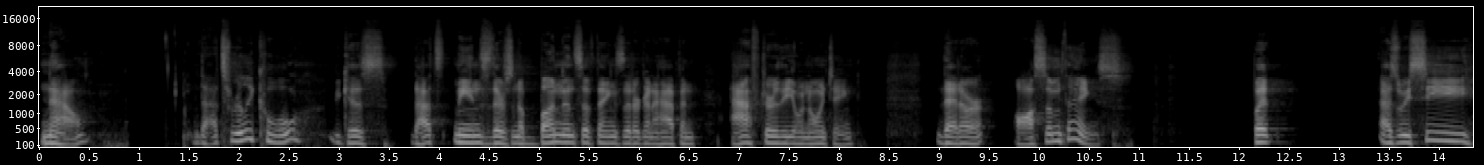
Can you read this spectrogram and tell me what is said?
Now, that's really cool because that means there's an abundance of things that are going to happen after the anointing that are awesome things. But as we see,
